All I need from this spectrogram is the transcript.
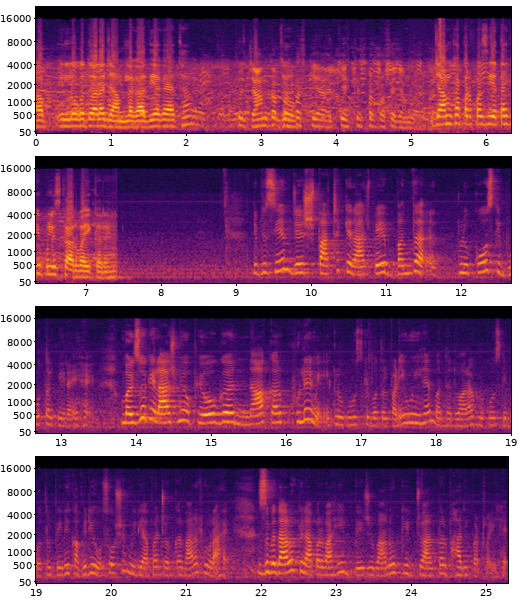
अब इन लोगों द्वारा जाम लगा दिया गया था। तो जाम का पर्पस क्या है? किस किस पर्पस से जाम लगा जाम का पर्पस ये था कि पुलिस कार्रवाई करे। डिप्टी सीएम ब्रजेश पाठक के राज में बंदर ग्लूकोज की बोतल पी रहे हैं। मरीजों के इलाज में उपयोग ना कर खुले में ग्लूकोज की बोतल पड़ी हुई है। बंदर द्वारा ग्लूकोज की बोतल पीने का वीडियो सोशल मीडिया पर जमकर वायरल हो रहा है। जिम्मेदारों की लापरवाही, बेजुबानों की जान पर भारी पड़ रही है।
